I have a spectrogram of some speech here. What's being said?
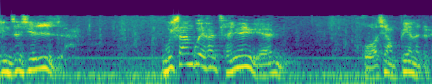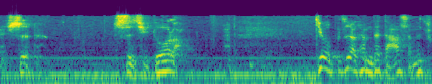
近这些日子，吴三桂和陈圆圆活像变了个人似的，事情多了，就不知道他们在打什么主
